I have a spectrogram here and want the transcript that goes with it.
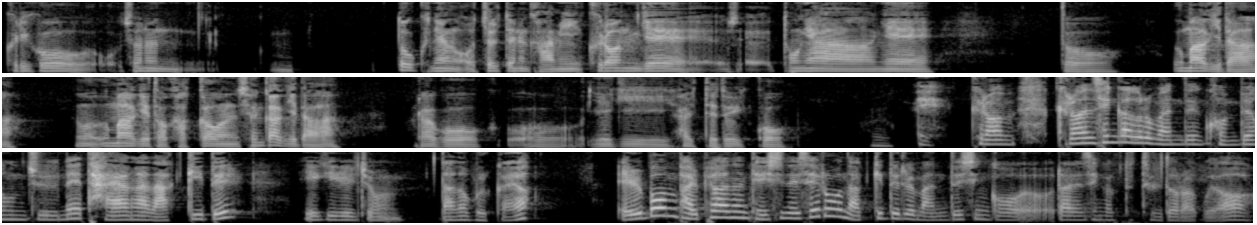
그리고 저는 또 그냥 어쩔 때는 감히 그런 게 동양의 또 음악이다. 어, 음악에 더 가까운 생각이다. 라고 어, 얘기할 때도 있고. 네. 그럼 그런 생각으로 만든 권병준의 다양한 악기들 얘기를 좀 나눠볼까요? 앨범 발표하는 대신에 새로운 악기들을 만드신 거라는 생각도 들더라고요.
